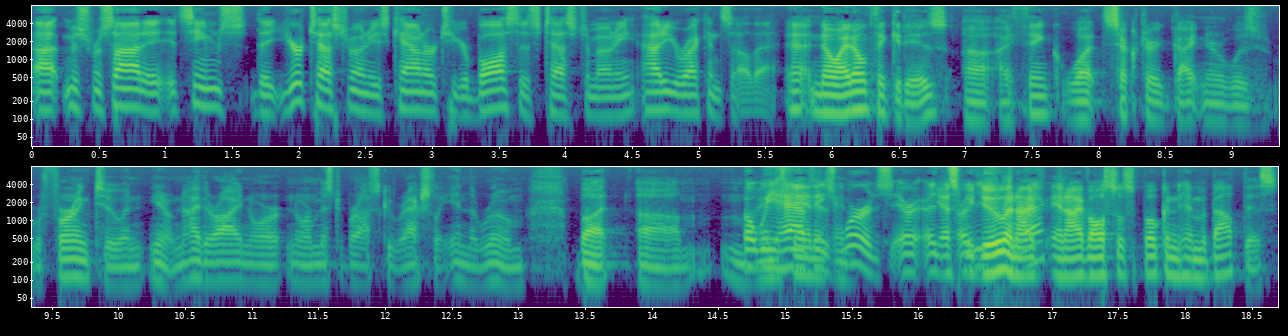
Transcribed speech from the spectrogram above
Uh, Mr. Massad, it, it, seems that your testimony is counter to your boss's testimony. How do you reconcile that? Uh, no, I don't think it is. Uh, I think what Secretary Geithner was referring to, and you know, neither I nor nor Mr. Barofsky were actually in the room, but um, but we have his words. Are, yes, are we do, correct? and I've and I've also spoken to him about this.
